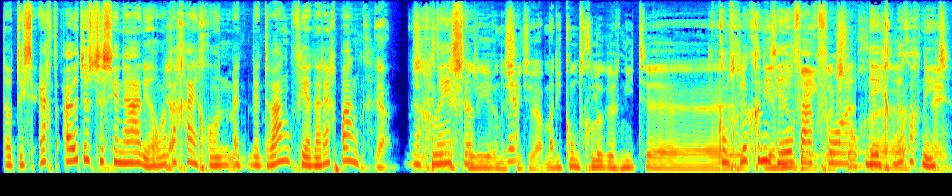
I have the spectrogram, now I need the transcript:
dat is echt uiterste scenario. Want Ja. dan ga je gewoon met, met dwang via de rechtbank. Ja, dat is een escalerende Ja. situatie. Maar die komt gelukkig niet... eh Komt gelukkig niet heel vaak voor. toch? Nee, Eh, gelukkig niet.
